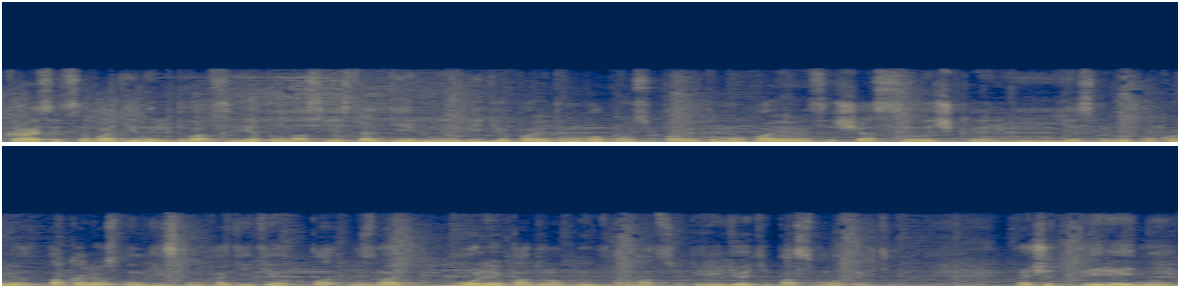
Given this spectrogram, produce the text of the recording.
красится в один или два цвета, у нас есть отдельное видео по этому вопросу, поэтому появится сейчас ссылочка, и если вы по колесным дискам хотите узнать более подробную информацию, перейдете, посмотрите. Значит, передний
